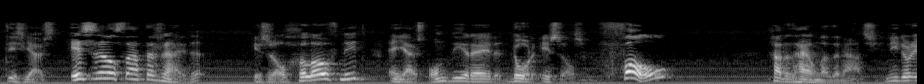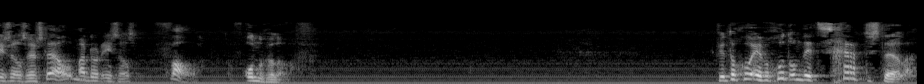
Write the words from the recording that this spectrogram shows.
Het is juist Israël staat terzijde Israël gelooft niet. En juist om die reden, door Israëls val, gaat het heil naar de natie. Niet door Israëls herstel, maar door Israëls val. Of ongeloof. Ik vind het toch even goed om dit scherp te stellen.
